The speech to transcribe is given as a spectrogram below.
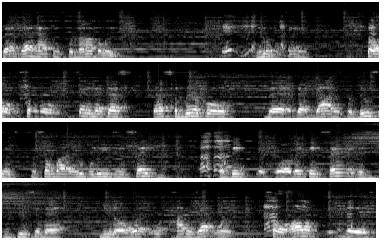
That that happens for non-believers. It- You know what I'm saying? So so saying that that's that's a miracle that that God is producing for somebody who believes in Satan uh-huh. and think well they think Satan is producing that. You know what? what how does that work? So all I'm saying is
